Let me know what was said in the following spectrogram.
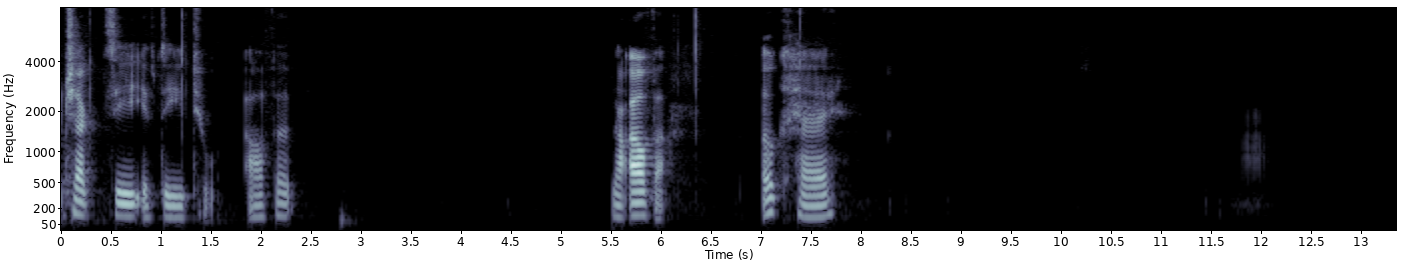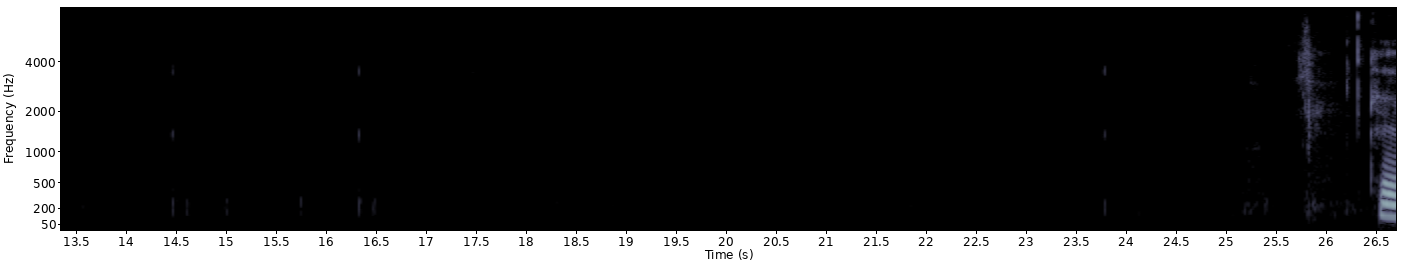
check see if the two alpha not alpha. Okay. Okay, uh,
